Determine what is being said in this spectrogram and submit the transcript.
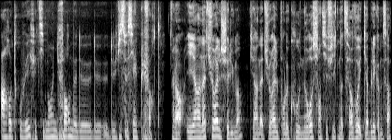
à retrouver effectivement une forme de, vie sociale plus forte? Alors, il y a un naturel chez l'humain, qui est un naturel pour le coup neuroscientifique, notre cerveau est câblé comme ça,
